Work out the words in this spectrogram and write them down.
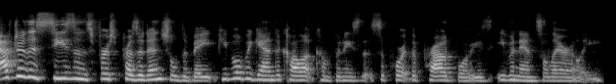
After this season's first presidential debate, people began to call out companies that support the Proud Boys, even ancillarily.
